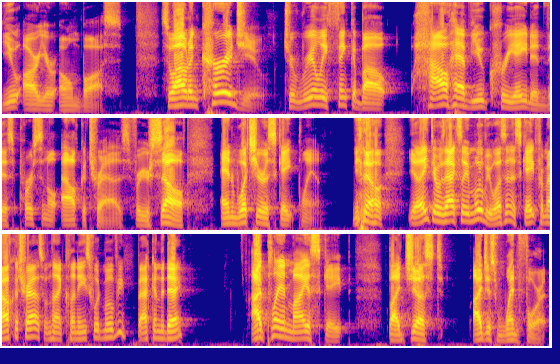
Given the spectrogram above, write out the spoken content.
you are your own boss. So I would encourage you to really think about how have you created this personal Alcatraz for yourself and what's your escape plan? You know, you think there was actually a movie, wasn't Escape from Alcatraz? Wasn't that Clint Eastwood movie back in the day? I planned my escape by just I just went for it.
